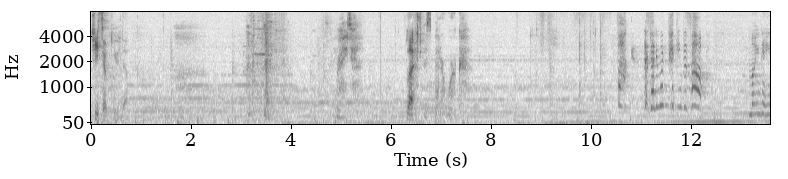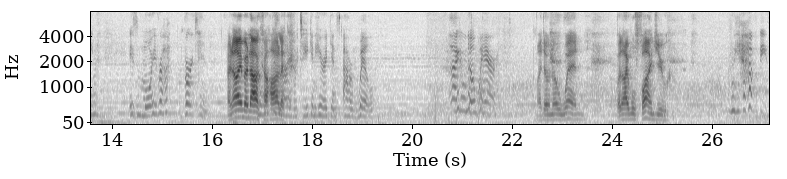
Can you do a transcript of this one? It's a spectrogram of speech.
She's so cute though. Right. Left. This better work. Fuck! Is anyone picking this up? My name is Moira Burton. And I'm an alcoholic. and I were taken here against our will. I don't know where. I don't know when, but I will find you. We have these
